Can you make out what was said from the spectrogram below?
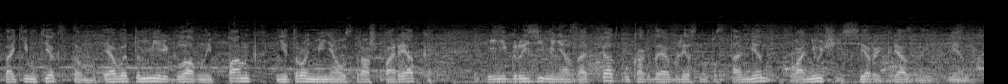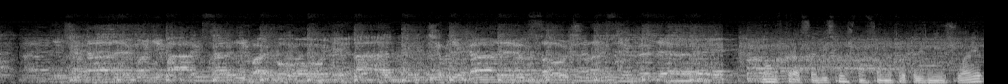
с таким текстом. Я в этом мире главный панк. Не тронь меня, у страж порядка. И не грызи меня за пятку, когда я влез на постамент, вонючий, серый, грязный мент. Но он вкратце объяснил, что он самый крутой в мире человек,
